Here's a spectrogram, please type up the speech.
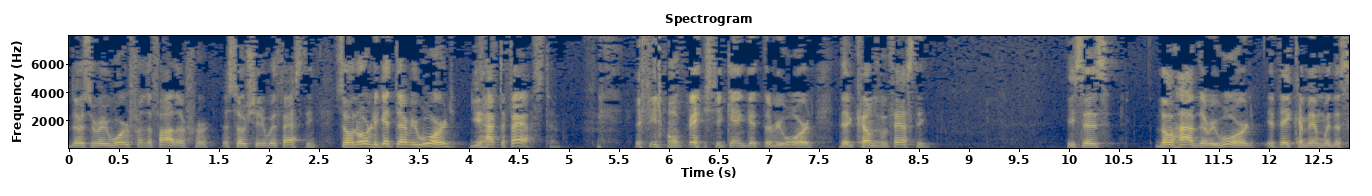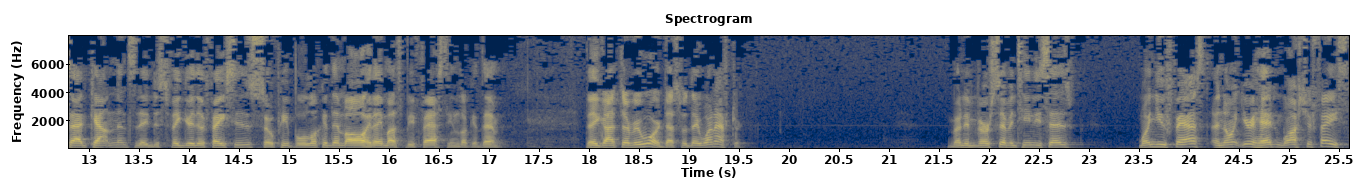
There's a reward from the Father for associated with fasting. So in order to get that reward, you have to fast. if you don't fast, you can't get the reward that comes with fasting. He says, they'll have their reward. If they come in with a sad countenance, they disfigure their faces so people look at them, oh, they must be fasting. Look at them. They got their reward. That's what they went after. But in verse 17 he says, when you fast, anoint your head and wash your face.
